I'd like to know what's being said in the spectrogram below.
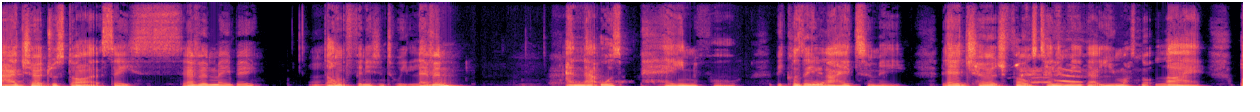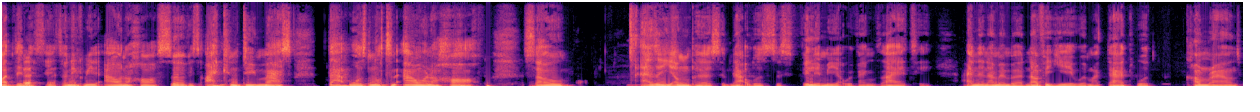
our church would start at say seven, maybe. Don't finish until eleven, and that was painful because they lied to me. Their church folks telling me that you must not lie, but then they say it's only going to be an hour and a half service. I can do mass. That was not an hour and a half. So, as a young person, that was just filling me up with anxiety. And then I remember another year when my dad would come round,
